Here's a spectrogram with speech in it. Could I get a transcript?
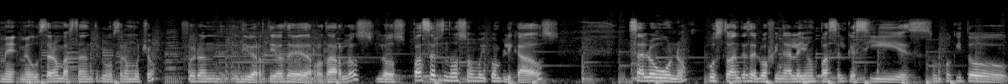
Me, me, gustaron bastante, me gustaron mucho. Fueron divertidos de derrotarlos. Los puzzles no son muy complicados. Salvo uno, justo antes del boss final hay un puzzle que sí es un poquito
